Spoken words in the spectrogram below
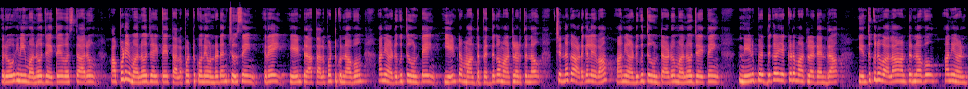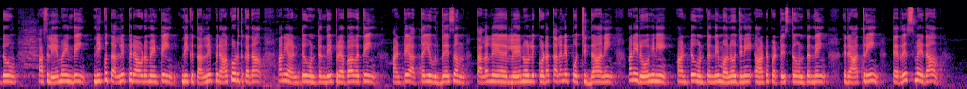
రోహిణి మనోజ్ అయితే వస్తారు. అప్పుడే మనోజ్ అయితే తల పట్టుకొని ఉండడం చూసి రే ఏంట్రా తల పట్టుకున్నావు? అని అడుగుతూ ఉంటే ఏంటమ్మా అంత పెద్దగా మాట్లాడుతున్నావు? చిన్నగా అడగలేవా? అని అడుగుతూ ఉంటాడు మనోజ్ అయితే నేను పెద్దగా ఎక్కడ మాట్లాడానురా? ఎందుకు నువ్వు అలా అంటున్నావు? అని అంటూ అసలు ఏమైంది నీకు తలనొప్పి రావడం ఏంటి నీకు తలనొప్పి రాకూడదు కదా? అని అంటూ ఉంటుంది ప్రభావతి. అంటే అత్తయ్య ఉద్దేశం తల లే లేనోళ్ళకి కూడా తలనొప్పి వచ్చిద్దా అని అని రోహిణి అంటూ ఉంటుంది మనోజ్ని ఆట పట్టిస్తూ ఉంటుంది. రాత్రి టెర్రస్ మీద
